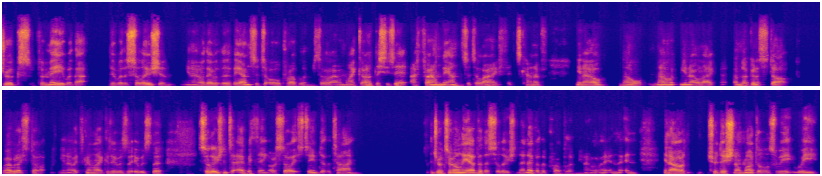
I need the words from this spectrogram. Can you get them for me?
drugs for me were that they were the solution you know they were the, the answer to all problems. So like, oh my god this is it i found the answer to life. It's kind of you know no no you know like i'm not going to stop why would I stop? You know, it's kind of like because it was it was the solution to everything, or so it seemed at the time. drugs are only ever the solution; they're never the problem. You know, in the, in in our traditional models, we we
